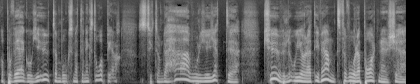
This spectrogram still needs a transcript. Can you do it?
var på väg att ge ut en bok som hette Nextopia, så tyckte de det här vore ju jättekul att göra ett event för våra partners, eh,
